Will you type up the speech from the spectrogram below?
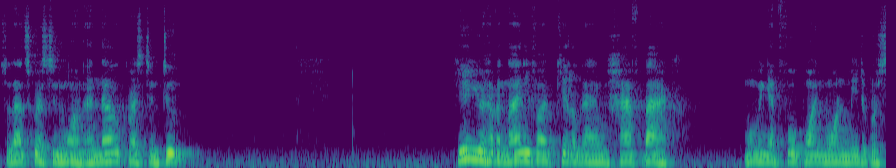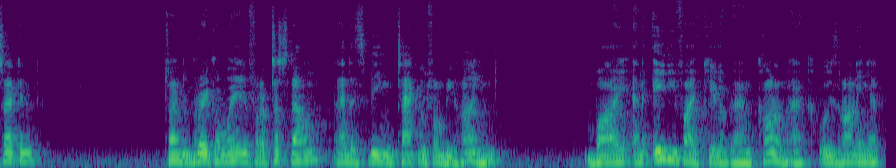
So that's question one. And now question two. Here you have a 95 kilogram halfback moving at 4.1 meter per second, trying to break away for a touchdown and is being tackled from behind by an 85 kilogram cornerback who is running at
